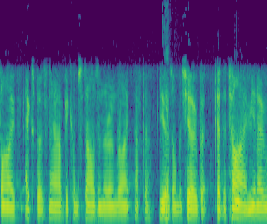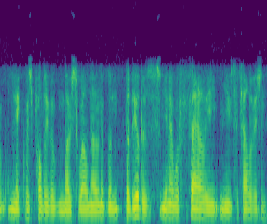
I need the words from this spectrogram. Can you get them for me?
five experts now have become stars in their own right after years Yeah. on the show. But at the time, you know, Nick was probably the most well known of them, but the others, you know, were fairly new to television.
